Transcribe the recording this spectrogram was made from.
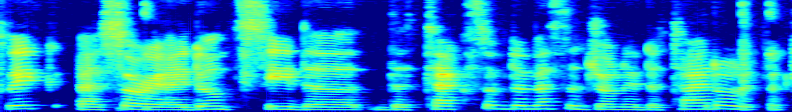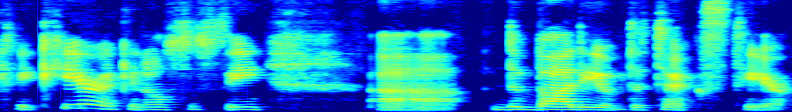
click, uh, sorry, I don't see the, the text of the message, only the title. If I click here, I can also see uh, the body of the text here.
